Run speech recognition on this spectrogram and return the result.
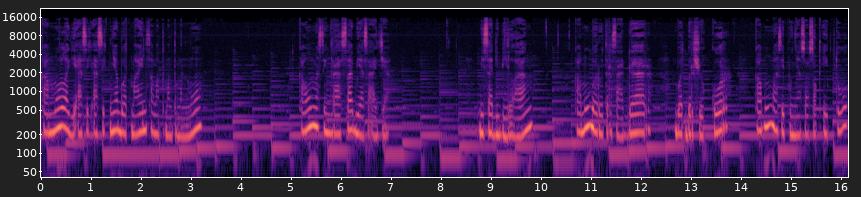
kamu lagi asik-asiknya buat main sama teman-temanmu, kamu mesti ngerasa biasa aja. Bisa dibilang, kamu baru tersadar buat bersyukur kamu masih punya sosok itu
